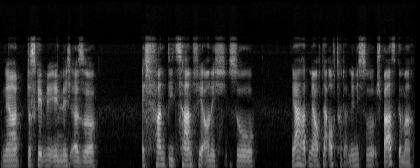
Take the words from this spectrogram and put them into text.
Ja, das geht mir ähnlich. Also, ich fand die Zahnfee auch nicht so. Ja, hat mir auch der Auftritt hat mir nicht so Spaß gemacht.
